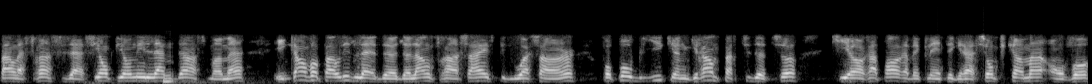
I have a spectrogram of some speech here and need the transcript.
par la francisation. Puis on est là-dedans en ce moment. Et quand on va parler de, la- de- de langue française puis de loi 101, faut pas oublier qu'il y a une grande partie de ça qui a rapport avec l'intégration, puis comment on va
